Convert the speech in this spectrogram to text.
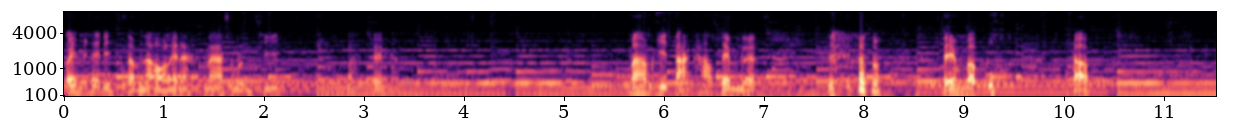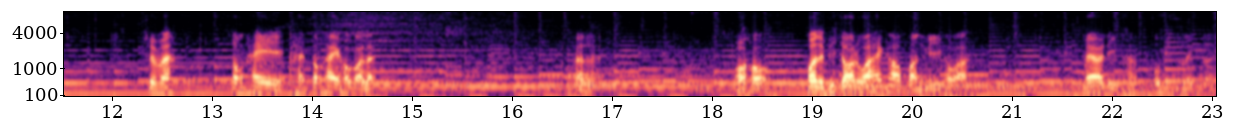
เอ้ย ไม่ใช่ดิ สำเนาอะไรนะ หน้าสมุดบัญชีไปเชิญครับ มาเมื่อกี้ตากข้าวเต็มเลย เต็มแบบอู้ครับ ใช่ไหมต้องให้ให้ต้องให้เขาก่อนแหละนั่นแหละอ๋อเขาพอแต่พี่จอร์ดว่าให้เข้าฝั่งนี้เขาว่าแม่สวัสดีครับโอ้มีตัวเล็กด้วย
